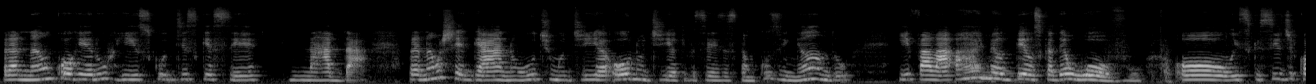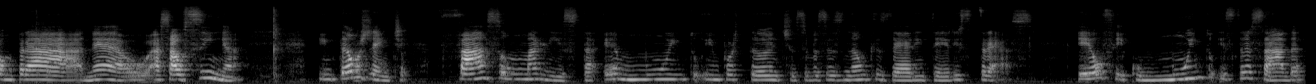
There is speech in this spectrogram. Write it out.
para não correr o risco de esquecer nada, para não chegar no último dia ou no dia que vocês estão cozinhando e falar, ai meu Deus, cadê o ovo? Ou esqueci de comprar, né, a salsinha. Então, gente, façam uma lista. É muito importante se vocês não quiserem ter estresse. Eu fico muito estressada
